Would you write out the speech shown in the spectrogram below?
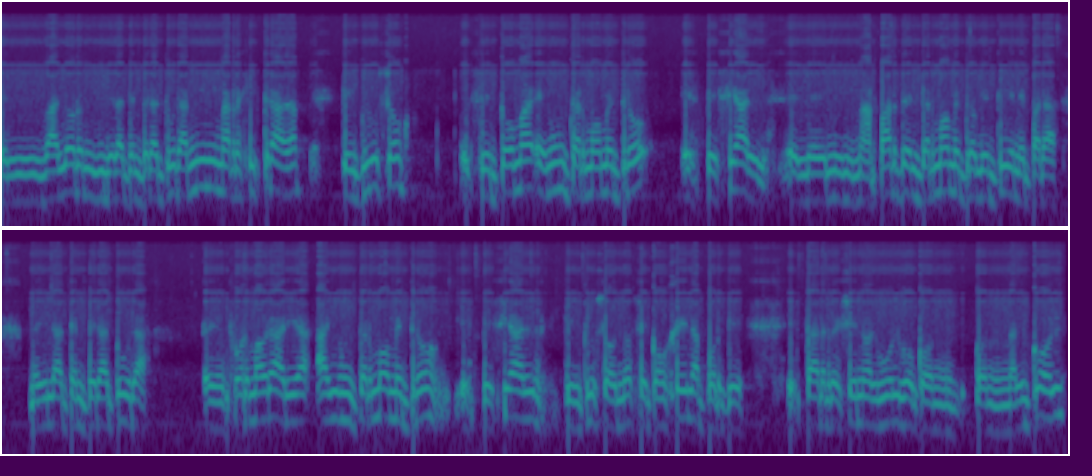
el valor de la temperatura mínima registrada, que incluso se toma en un termómetro especial, el de mínima, aparte del termómetro que tiene para medir la temperatura en forma horaria, hay un termómetro especial que incluso no se congela porque está relleno el bulbo con, alcohol.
